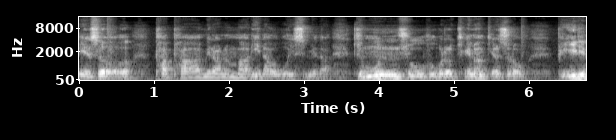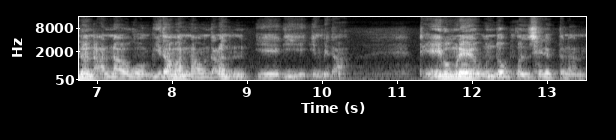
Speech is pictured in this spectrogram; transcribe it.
해서 파팜이라는 말이 나오고 있습니다. 김문수 후보를 캐면 캘수록 비리는 안 나오고 미담만 나온다는 얘기입니다. 대부분의 운동권 세력들은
